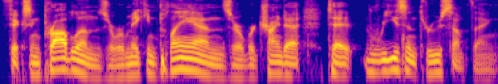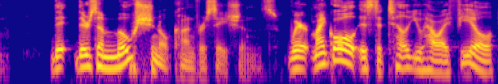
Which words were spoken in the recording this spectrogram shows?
fixing problems or we're making plans or we're trying to, to reason through something. There's emotional conversations where my goal is to tell you how I feel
